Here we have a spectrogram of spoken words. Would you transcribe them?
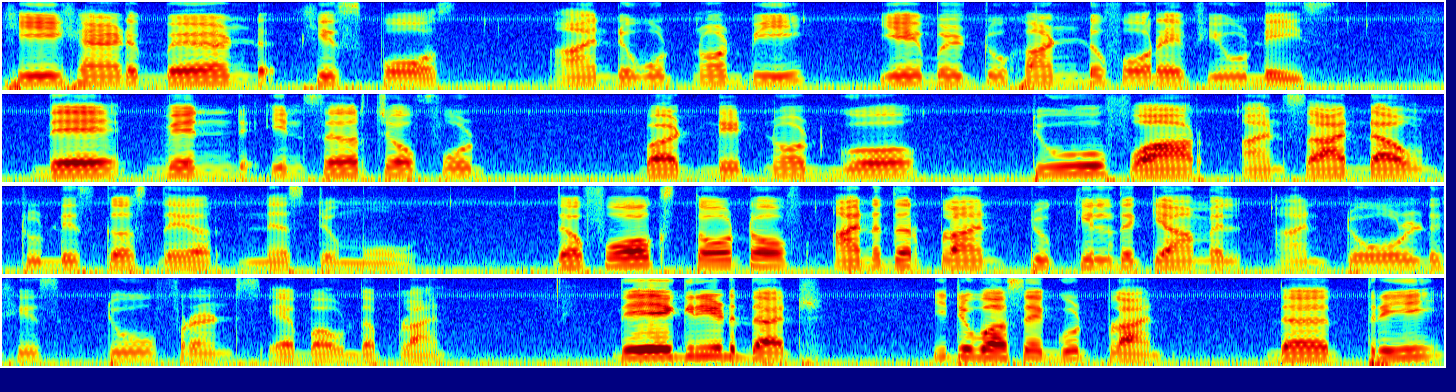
he had burned his paws and would not be able to hunt for a few days. They went in search of food but did not go too far and sat down to discuss their next move. The fox thought of another plan to kill the camel and told his two friends about the plan. They agreed that it was a good plan. The three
